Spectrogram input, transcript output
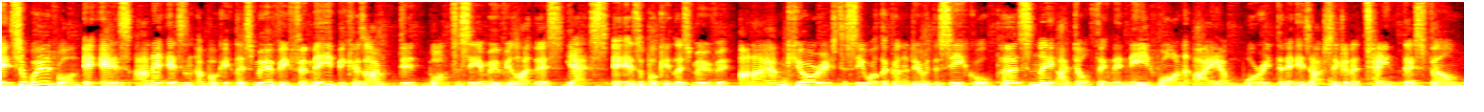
It's a weird one. It is, and it isn't a bucket list movie. For me, because I did want to see a movie like this, yes, it is a bucket list movie. And I am curious to see what they're going to do with the sequel. Personally, I don't think they need one. I am worried that it is actually going to taint this film,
